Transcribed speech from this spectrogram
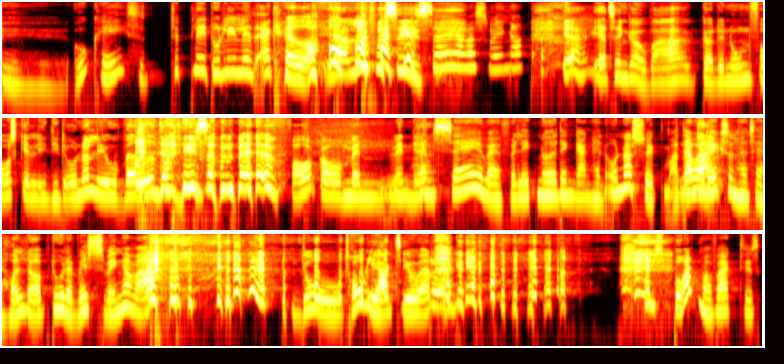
øh, okay, så det blev du lige lidt akavet over. Ja, lige præcis. Så jeg var svinger. Ja, jeg tænker jo bare, gør det nogen forskel i dit underliv, hvad der ligesom øh, foregår, men, men ja. Han sagde i hvert fald ikke noget, dengang han undersøgte mig. Der var Nej. det ikke sådan, han sagde, hold da op, du er da vist svinger, var. Du er utrolig aktiv, er du ikke? han spurgte mig faktisk,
